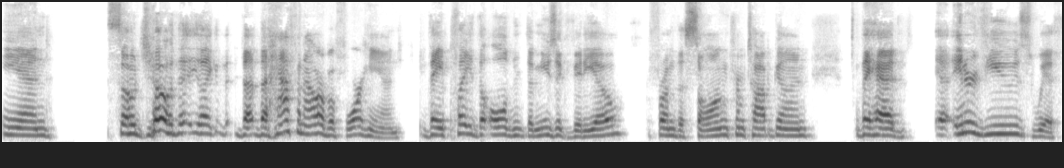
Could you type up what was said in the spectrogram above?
and so Joe, the, like the, the half an hour beforehand, they played the old the music video from the song from Top Gun. They had uh, interviews with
